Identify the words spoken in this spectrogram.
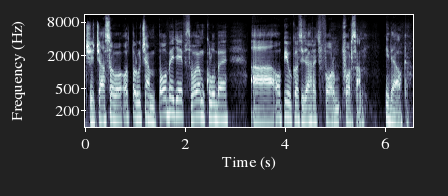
Čiže časovo odporúčam po obede v svojom klube a o pivko si zahrať for, forsam. Ideálka.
